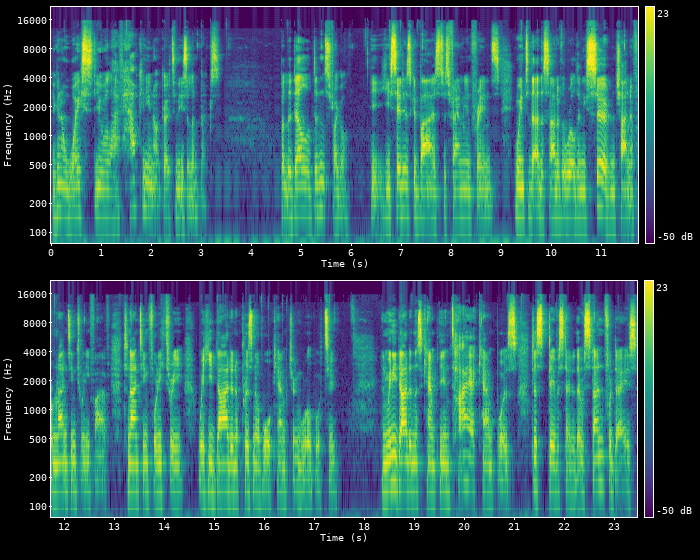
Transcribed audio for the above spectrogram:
You're going to waste your life. How can you not go to these Olympics? But Liddell didn't struggle. He, he said his goodbyes to his family and friends. He went to the other side of the world and he served in China from 1925 to 1943, where he died in a prisoner of war camp during World War II. And when he died in this camp, the entire camp was just devastated. They were stunned for days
